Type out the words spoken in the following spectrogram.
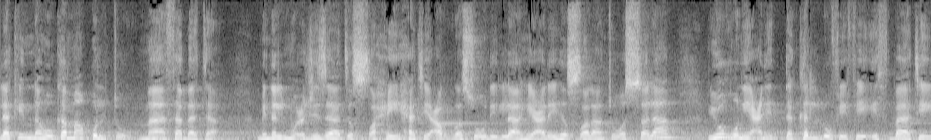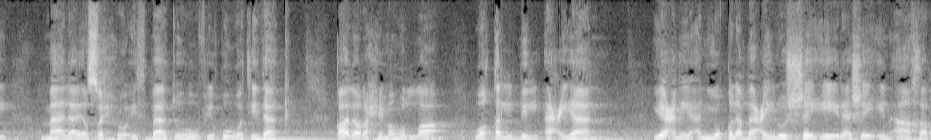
لكنه كما قلت ما ثبت من المعجزات الصحيحة عن رسول الله عليه الصلاة والسلام يغني عن التكلف في إثبات ما لا يصح إثباته في قوة ذاك. قال رحمه الله وقلب الأعيان يعني أن يقلب عين الشيء إلى شيء آخر.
